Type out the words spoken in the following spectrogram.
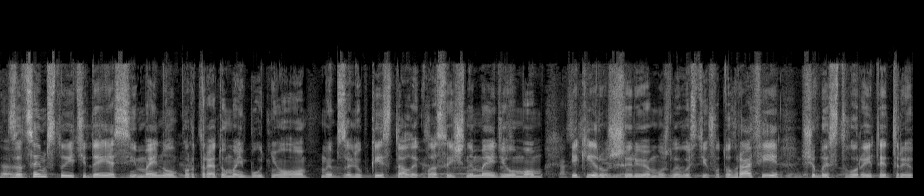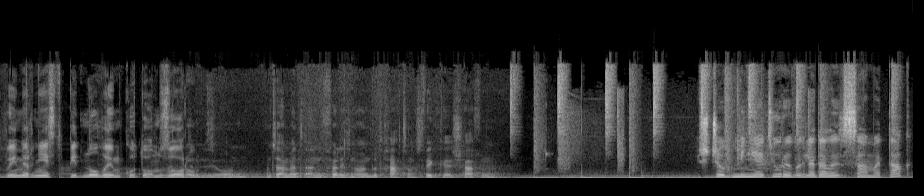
За цим стоїть ідея сімейного портрету майбутнього. Ми б залюбки стали класичним медіумом, який розширює можливості фотографії, щоби створити тривимірність під новим кутом зору. Щоб мініатюри виглядали саме так,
